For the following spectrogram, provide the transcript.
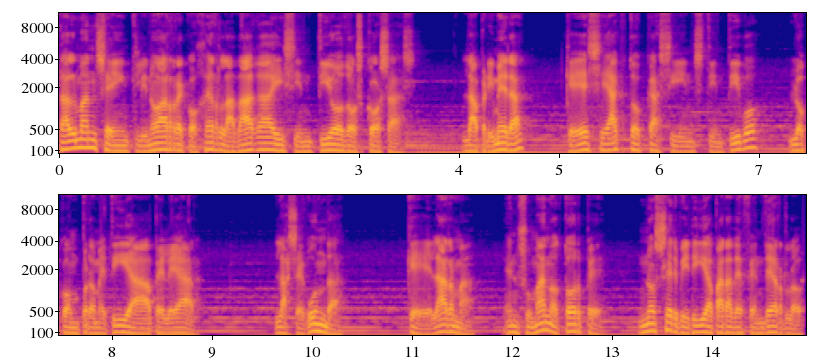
Dalman se inclinó a recoger la daga y sintió dos cosas. La primera, que ese acto casi instintivo lo comprometía a pelear. La segunda, que el arma, en su mano torpe, no serviría para defenderlo,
